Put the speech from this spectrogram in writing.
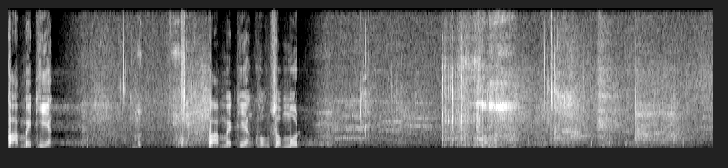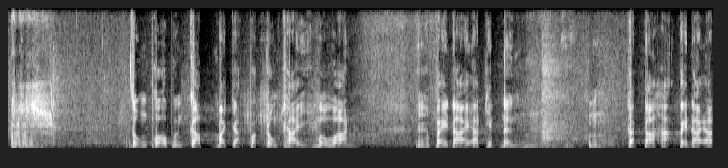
ความไม่เที่ยง ความไม่เที่ยงของสมมุติ หลวงพ่อเพิ่งกลับมาจากปักตรงชัยเมื่อวาน ไปได้อาทิตย์หนึ่งสัตตาหะไปได้อา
